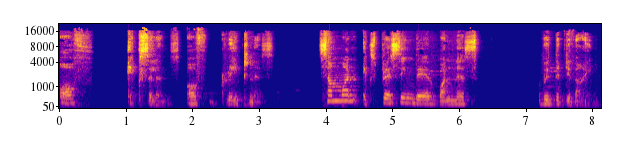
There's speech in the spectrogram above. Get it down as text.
of excellence, of greatness, someone expressing their oneness with the divine,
